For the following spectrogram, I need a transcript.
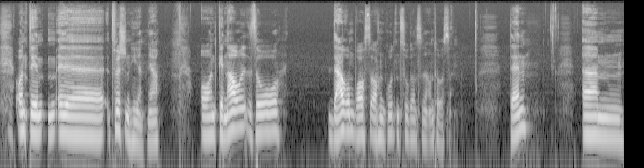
und dem äh, Zwischenhirn, ja. Und genau so darum brauchst du auch einen guten Zugang zu deinem Unterbewusstsein. Denn ähm,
